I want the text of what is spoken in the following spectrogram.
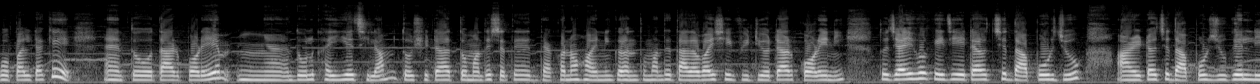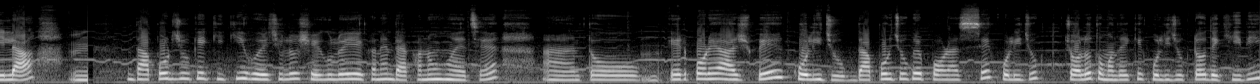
গোপালটাকে। তো তারপরে দোল খাইয়েছিলাম। তো সেটা তোমাদের সাথে দেখানো হয়নি, কারণ তোমাদের দাদাভাই সেই ভিডিওটা আর করেনি। তো যাই হোক, এই যে এটা হচ্ছে দাপর যুগ, আর এটা হচ্ছে দাপর যুগের লীলা। দাপর যুগে কি কি হয়েছিল সেগুলোই এখানে দেখানো হয়েছে। তো এরপরে আসবে কলিযুগ। দাপর যুগের পর আসছে কলিযুগ। চলো তোমাদেরকে কলিযুগটাও দেখিয়ে দিই।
